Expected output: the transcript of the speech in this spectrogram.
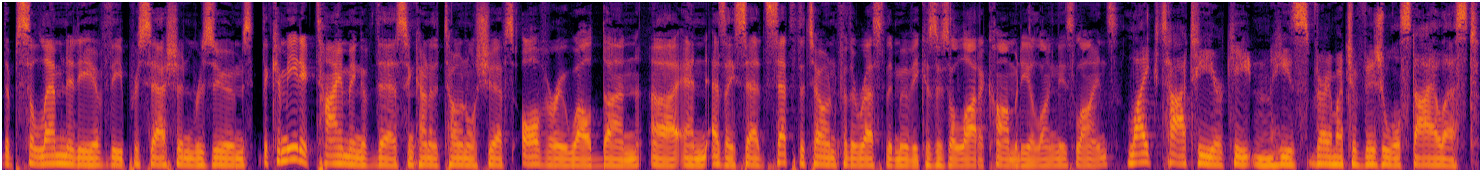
the solemnity of the procession resumes. The comedic timing of this and kind of the tonal shifts, all very well done. Uh, and as I said, sets the tone for the rest of the movie because there's a lot of comedy along these lines. Like Tati or Keaton, he's very much a visual stylist.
